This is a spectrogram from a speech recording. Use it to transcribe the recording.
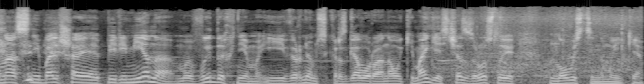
У нас небольшая перемена. Мы выдохнем и вернемся к разговору о науке и магии. А сейчас взрослые новости на маяке.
